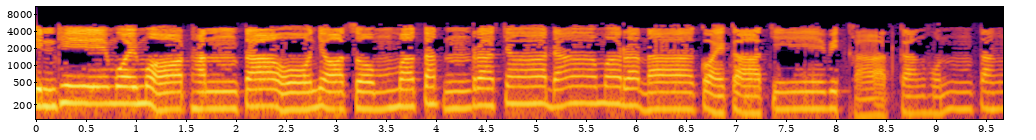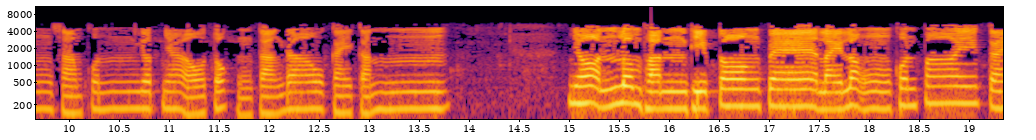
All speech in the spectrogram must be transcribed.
อินทีมวยหมอดหันเต้ายอดสมมาตัดราชาดามารนาก้อยกาจีวิตขาดกลางหนตั้งสามคนยศเงาตกต่างดาวไก่กัน ย้อนลมพันทีบตองแปรไหลล่องคนปายไก่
